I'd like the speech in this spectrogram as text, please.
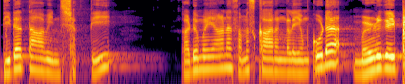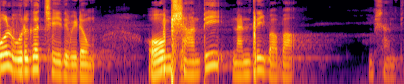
திடதாவின் சக்தி கடுமையான சமஸ்காரங்களையும் கூட மெழுகை போல் உருகச் செய்துவிடும். ஓம் சாந்தி நன்றி பாபா. ஓம் சாந்தி.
